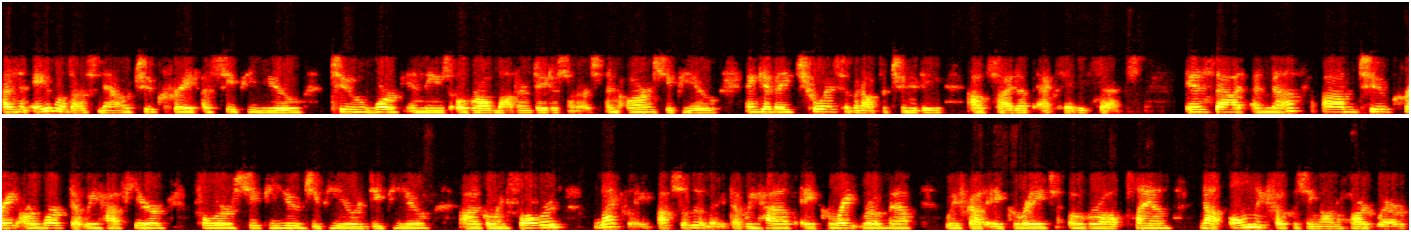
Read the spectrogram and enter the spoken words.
has enabled us now to create a CPU to work in these overall modern data centers, an ARM CPU, and give a choice of an opportunity outside of x86. Is that enough um, to create our work that we have here for CPU, GPU, and DPU uh, going forward? Likely, absolutely, that we have a great roadmap. We've got a great overall plan, not only focusing on hardware,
